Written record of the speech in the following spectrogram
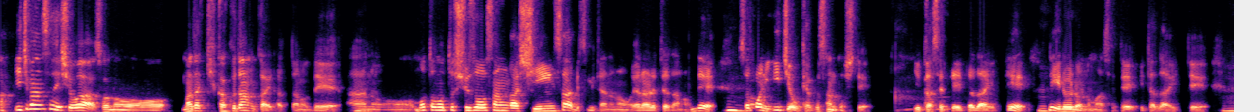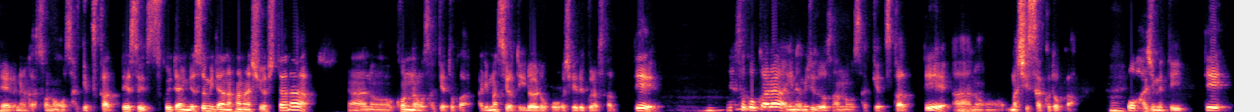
あ一番最初は、その、まだ企画段階だったので、あの、もともと酒造さんが試飲サービスみたいなのをやられてたので、うん。そこに一お客さんとして行かせていただいてうん、で、いろいろ飲ませていただいて、うん。でなんかそのお酒使ってスイーツ作りたいんですみたいな話をしたら、あの、こんなお酒とかありますよっていろいろこう教えてくださって、でそこから稲見酒造さんのお酒使って、あの、まあ、試作とかを始めていって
